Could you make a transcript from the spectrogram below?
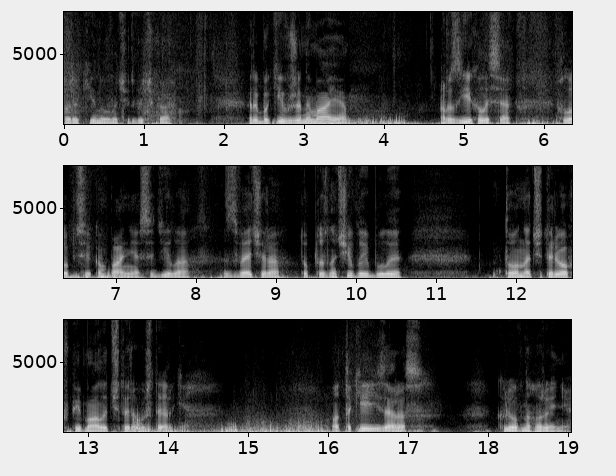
перекинув на черв'ячка. Рибаків вже немає. Роз'їхалися. Хлопці, компанія сиділа з вечора, тобто з ночівлею були, то на чотирьох впіймали чотири густерки. От такий зараз кльов на горині.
